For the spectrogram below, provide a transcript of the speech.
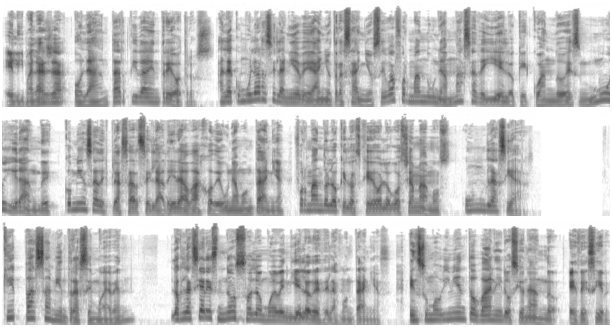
el Himalaya o la Antártida, entre otros. Al acumularse la nieve año tras año, se va formando una masa de hielo que cuando es muy grande comienza a desplazarse ladera abajo de una montaña, formando lo que los geólogos llamamos un glaciar. ¿Qué pasa mientras se mueven? Los glaciares no solo mueven hielo desde las montañas, en su movimiento van erosionando, es decir,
